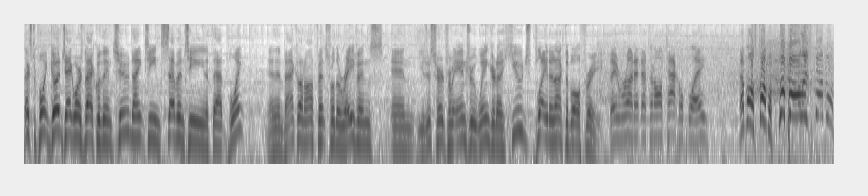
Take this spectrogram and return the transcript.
Extra point good. Jaguars back within two, 19 17 at that point. And then back on offense for the Ravens. And you just heard from Andrew Wingard a huge play to knock the ball free. They run it. That's an off tackle play. That ball's fumbled. The ball is fumbled,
